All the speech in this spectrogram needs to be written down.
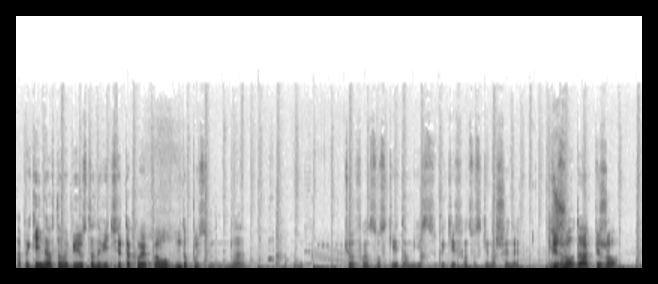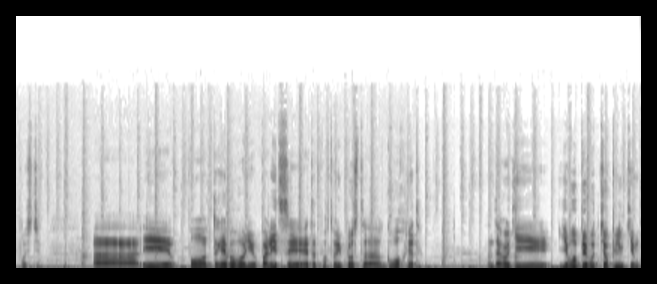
А прикинь, на автомобиль установить такое ПО, ну, допустим, на что французские там есть, какие французские машины? Peugeot, да, Peugeot, допустим. А, и по требованию полиции этот автомобиль просто глохнет на дороге, и его берут тепленьким.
